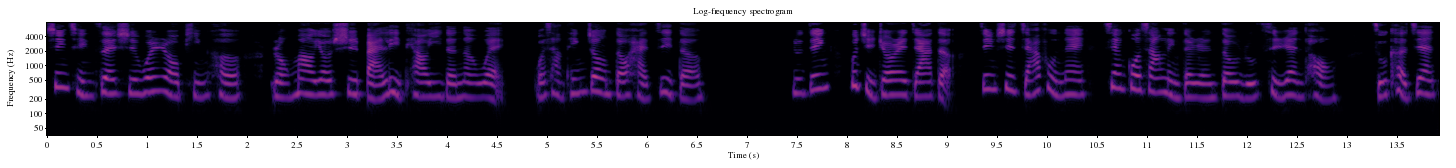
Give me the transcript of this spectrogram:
性情最是温柔平和，容貌又是百里挑一的那位。我想听众都还记得。如今不止周瑞家的，竟是贾府内见过香菱的人都如此认同，足可见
